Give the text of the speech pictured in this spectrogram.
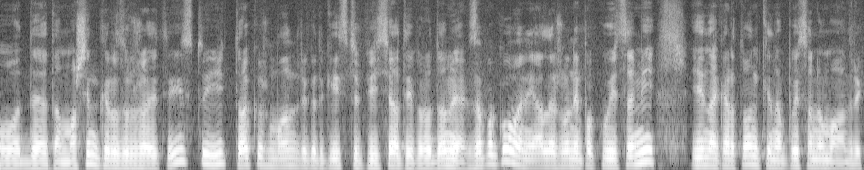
От, де там машинки розгружаються, і стоїть також мандрик такий 150-й, правда, ну як запакований, але ж вони пакують самі, і на картонці написано мандрик.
